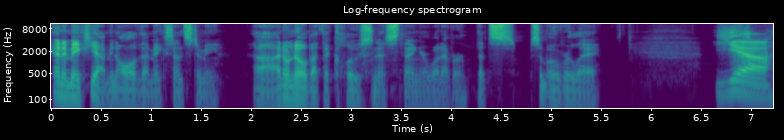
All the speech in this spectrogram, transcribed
And it makes yeah i mean all of that makes sense to me. Uh, i don't know about the closeness thing or whatever that's some overlay. Yeah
